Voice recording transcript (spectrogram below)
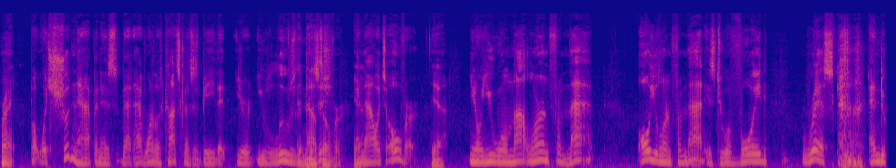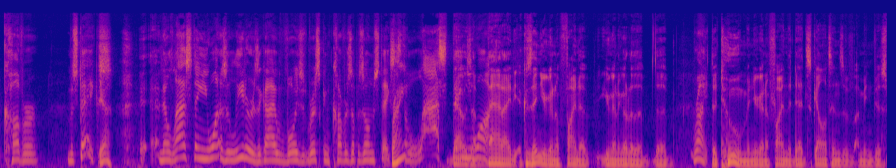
Right. But what shouldn't happen is that have one of those consequences be that you're you lose the And now it's position. over. Yeah. and now it's over. Yeah. You know, you will not learn from that. All you learn from that is to avoid risk and to cover mistakes. Yeah. Eh, and the last thing you want as a leader is a guy who avoids risk and covers up his own mistakes. Right. That's the last thing That was a want. bad idea because then you're going to find a you're going to go to the the Right. the tomb and you're going to find the dead skeletons of I mean just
